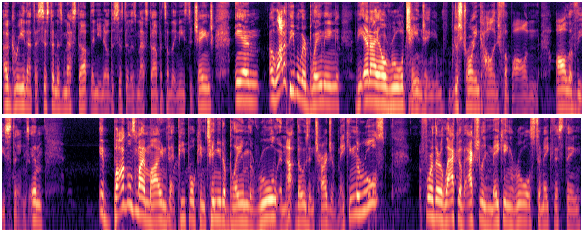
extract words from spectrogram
agree that the system is messed up, then you know the system is messed up and something needs to change. And a lot of people are blaming the NIL rule changing, destroying college football, and all of these things. And it boggles my mind that people continue to blame the rule and not those in charge of making the rules for their lack of actually making rules to make this thing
